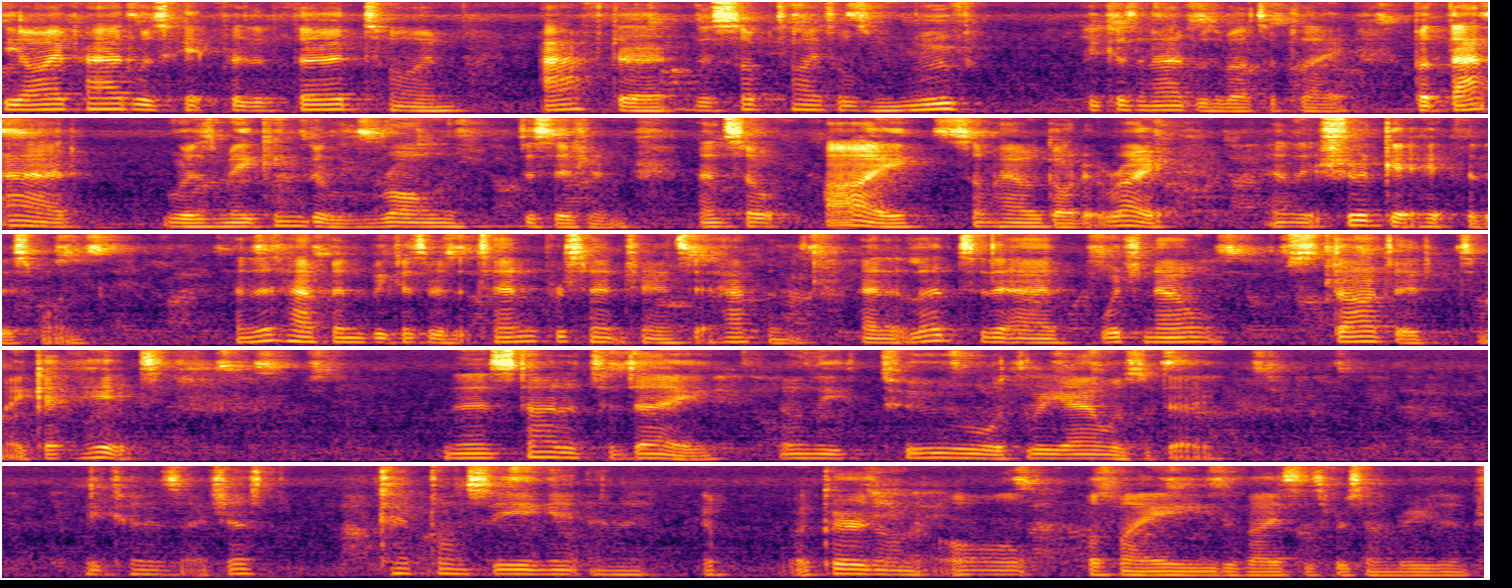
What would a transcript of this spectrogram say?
The iPad was hit for the third time after the subtitles moved because an ad was about to play, but that ad was making the wrong decision, and so I somehow got it right, and it should get hit for this one. And this happened because there's a 10% chance it happens, and it led to the ad which now started to make a hit. And it started today, only two or three hours a day, because I just kept on seeing it and it occurs on all of my devices for some reason.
